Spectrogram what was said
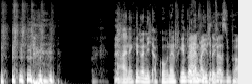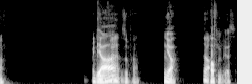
Nein, dein Kind wäre nicht abgehoben. Dein Kind wäre ganz mein Kind wäre super. Mein Kind Ja. wäre super. Ja, Ja. hoffen wir es.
